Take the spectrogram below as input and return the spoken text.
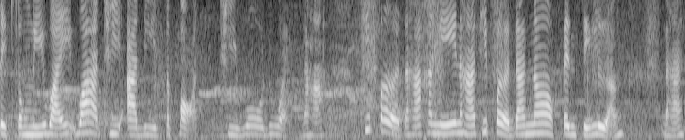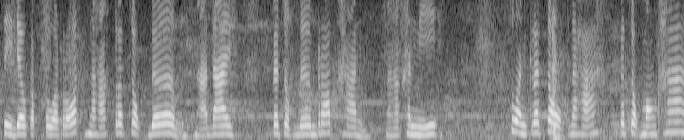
ติดตรงนี้ไว้ว่า TRD Sport Tivo ด้วยนะคะ ที่เปิดนะคะคันนี้นะคะที่เปิดด้านนอกเป็นสีเหลืองนะคะสีเดียวกับตัวรถนะคะ กระจกเดิมนะคะได้กระจกเดิมรอบคันนะคะคันนี้ ส่วนกระจกนะคะ กระจกมองข้าง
